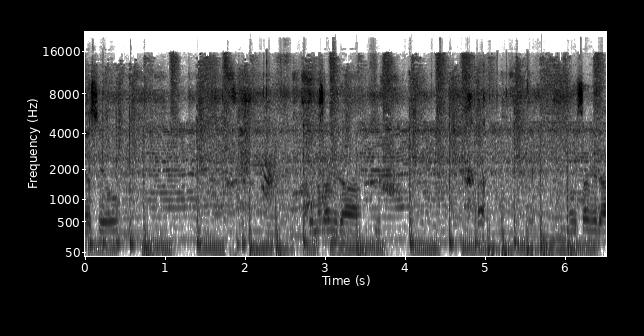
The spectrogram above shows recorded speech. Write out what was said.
안녕하세요. 감사합니다. 감사합니다.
